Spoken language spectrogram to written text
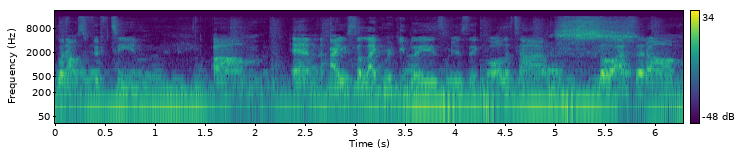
when I was 15. Um, and I used to like Ricky Blaze music all the time. So I said, um,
